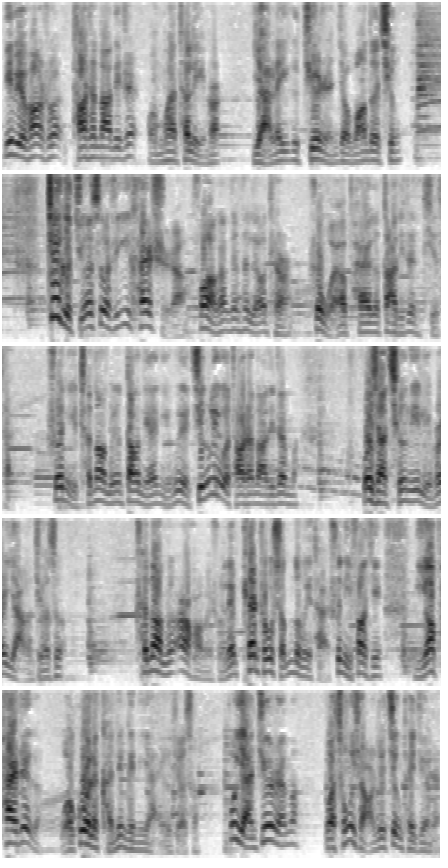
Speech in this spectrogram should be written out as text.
你比方说《唐山大地震》，我们看他里边演了一个军人叫王德清。这个角色是一开始啊，冯小刚跟他聊天，说我要拍个大地震题材，说你陈道明当年你不也经历过唐山大地震吗？我想请你里边演个角色。陈道明二话没说，连片酬什么都没谈，说你放心，你要拍这个，我过来肯定给你演一个角色。不演军人吗？我从小就敬佩军人，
